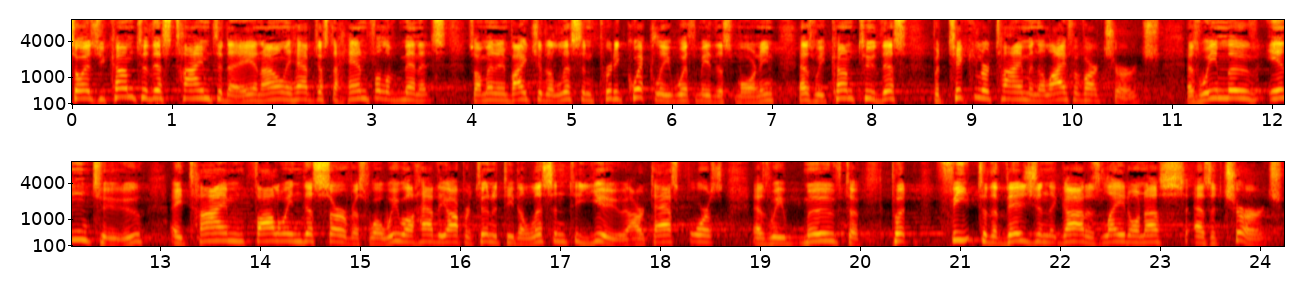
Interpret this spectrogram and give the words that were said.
So, as you come to this time today, and I only have just a handful of minutes, so I'm going to invite you to listen pretty quickly with me this morning as we come to this particular time in the life of our church as we move into a time following this service where we will have the opportunity to listen to you, our task force, as we move to put feet to the vision that God has laid on us as a church,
